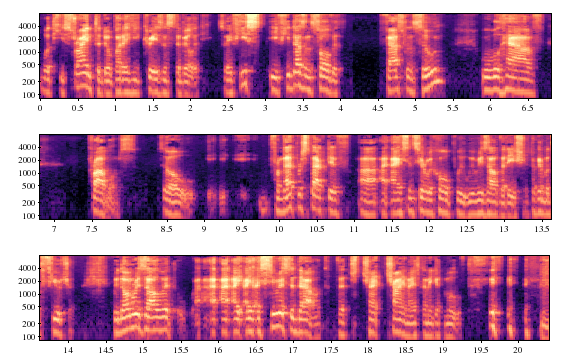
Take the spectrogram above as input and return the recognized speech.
what he's trying to do, but he creates instability. So if he's if he doesn't solve it fast and soon, we will have problems. So from that perspective, uh, I, I, sincerely hope we, we, resolve that issue. Talking about the future, if we don't resolve it, I, I, I seriously doubt that China is going to get moved. hmm.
